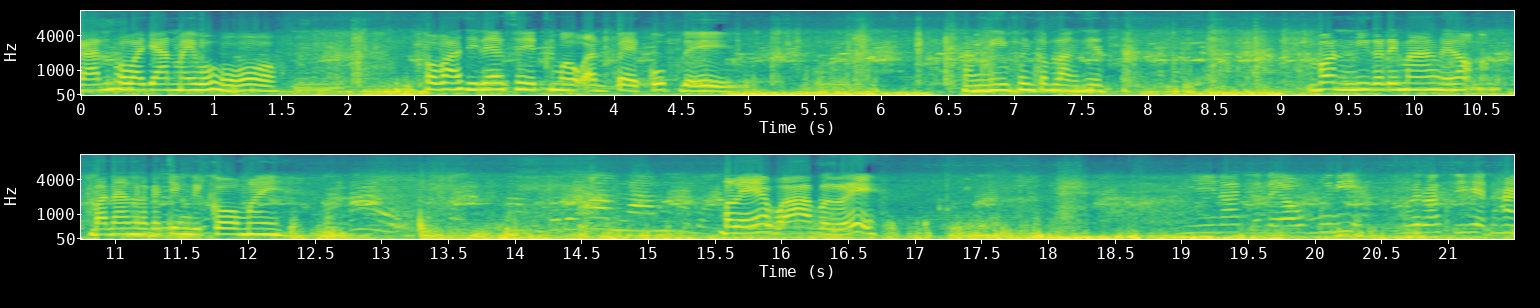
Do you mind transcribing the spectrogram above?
กันเพราะว่ายานไม่บ่โหเพราะว่าทีแรกสิเฮ็ดเมาอันแปลกกบเด้ครั้งนี้เพิ่นกำลังเฮ็ดบ่อนนี้ก็ได้มากเลยเนาะบานนั้นแล้วก็จึงได้ก่อไม้ก็ได้อาบน้ำนะบอกบ่แล้วบ่อาบเลยนี่น่าจะแล้วมือนี้เวลาสิเฮ็ดให้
